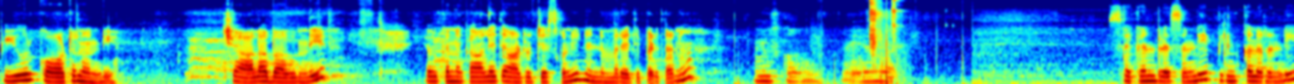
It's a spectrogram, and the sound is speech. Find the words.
ప్యూర్ కాటన్ అండి. చాలా బాగుంది. ఎవరికైనా కావాలైతే ఆర్డర్ చేసుకోండి నేను నెంబర్ అయితే పెడతాను. సెకండ్ డ్రెస్ అండి పింక్ కలర్ అండి.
